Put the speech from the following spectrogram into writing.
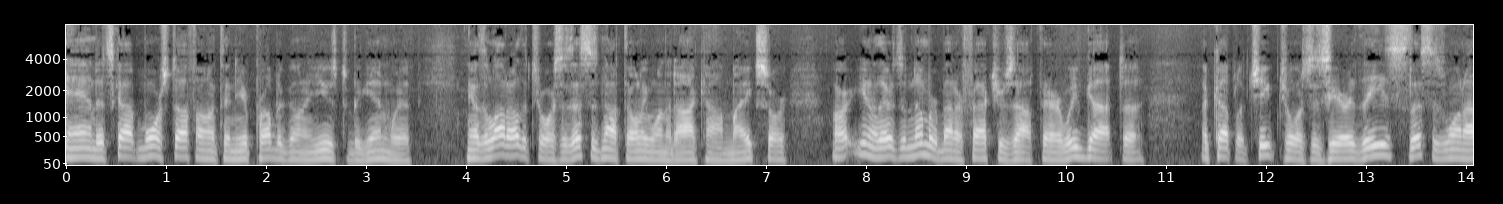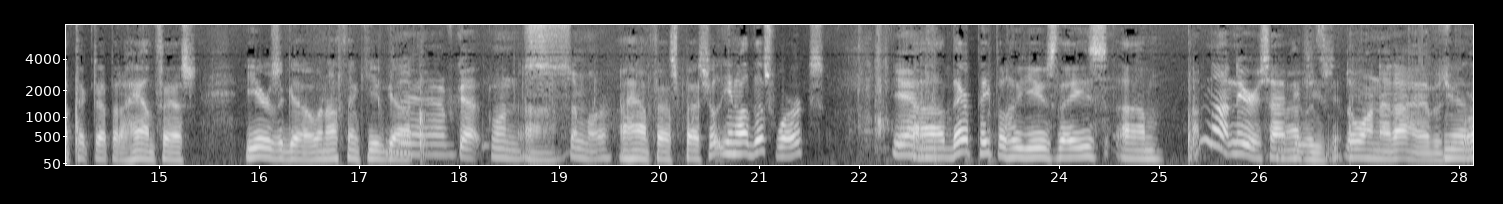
and it's got more stuff on it than you're probably going to use to begin with. Now, there's a lot of other choices. This is not the only one that ICOM makes, or or you know, there's a number of manufacturers out there. We've got uh, a couple of cheap choices here. These this is one I picked up at a Hamfest years ago, and I think you've got Yeah, I've got one Uh, similar. a Hamfest special. You know, this works. Yeah, Uh, there are people who use these. Um, I'm not near as happy with it. the one that I have as you Yeah, are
